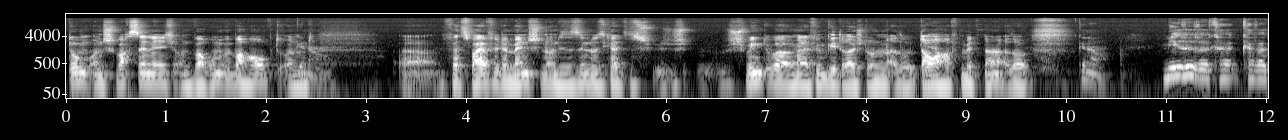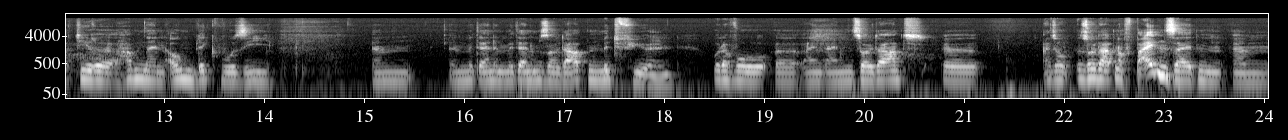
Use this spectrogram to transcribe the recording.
dumm und schwachsinnig und warum überhaupt und Genau. äh, verzweifelte Menschen und diese Sinnlosigkeit, das sch sch schwingt über, ich meine, der Film geht drei Stunden, also dauerhaft mit, ne? Also Genau. Mehrere Cha- Charaktere haben einen Augenblick, wo sie ähm, mit, einem, mit einem Soldaten mitfühlen. Oder wo äh, ein, ein Soldat, äh, also Soldaten auf beiden Seiten ähm,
